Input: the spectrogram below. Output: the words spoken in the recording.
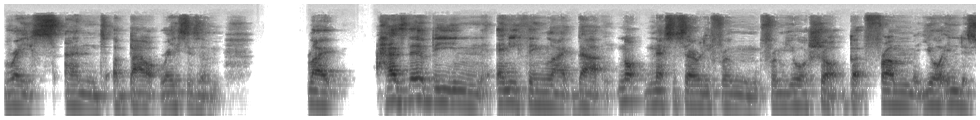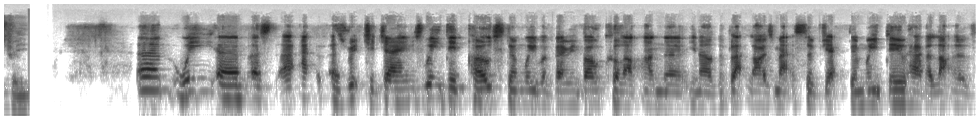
race and about racism. Like has there been anything like that not necessarily from from your shop but from your industry um, we, um, as, as Richard James, we did post and we were very vocal on the, you know, the Black Lives Matter subject. And we do have a lot of,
